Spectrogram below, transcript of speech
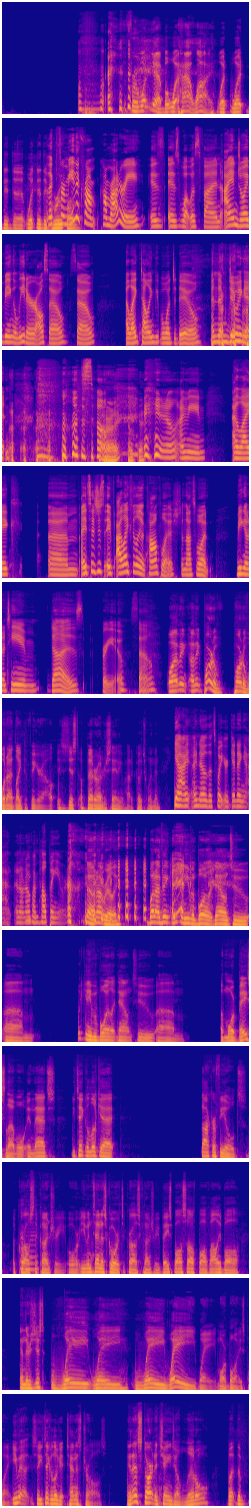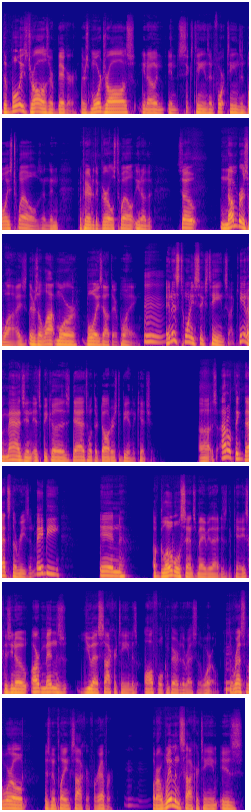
For what? Yeah, but what? How? Why? What? What did the? What did the like group? for me, of- the com- camaraderie is is what was fun. I enjoy being a leader, also. So, I like telling people what to do and them doing it. so, All right. Okay. you know, I mean, I like. Um, it's it's just if I like feeling accomplished, and that's what being on a team does for you. So, Well, I think I think part of part of what I'd like to figure out is just a better understanding of how to coach women. yeah, I, I know that's what you're getting at. I don't know if I'm helping you or not. No, not really. but I think we can even boil it down to um, we can even boil it down to um, a more base level, and that's you take a look at soccer fields across the Mhm. country, or even tennis courts across the country, baseball, softball, volleyball, and there's just way, way, way, way, way more boys playing. Even so, you take a look at tennis draws, and that's starting to change a little but the the boys draws are bigger. There's more draws, you know, in, in 16s and 14s and boys 12s, and then compared to the girls 12, you know. The, so numbers wise, there's a lot more boys out there playing, Mm. and it's 2016, so I can't imagine it's because dads want their daughters to be in the kitchen. Uh, so I don't think that's the reason. Maybe in a global sense, maybe that is the case because you know our men's U.S. soccer team is awful compared to the rest of the world. But the Mhm. rest of the world has been playing soccer forever. Mhm. But our women's soccer team is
